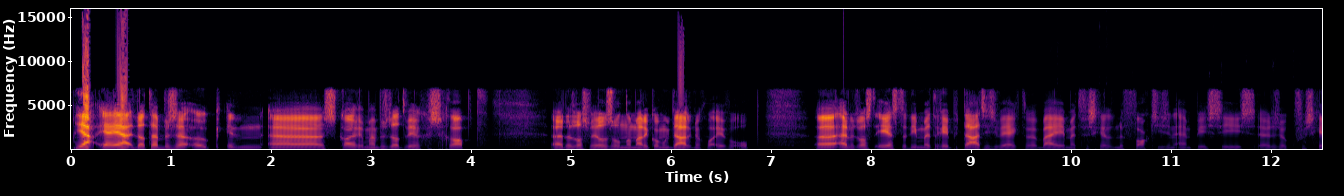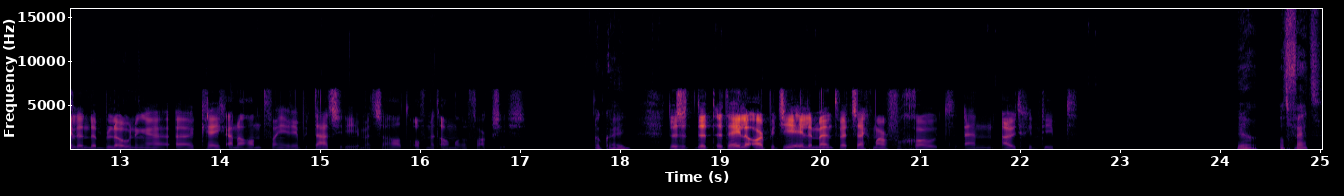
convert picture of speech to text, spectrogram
Ja, ja, ja, dat hebben ze ook in eh, Skyrim hebben ze dat weer geschrapt. Eh, dat was wel heel zonde, maar daar kom ik dadelijk nog wel even op. Eh, en het was het eerste die met reputaties werkte, waarbij je met verschillende facties en NPC's eh, dus ook verschillende beloningen eh, kreeg aan de hand van je reputatie die je met ze had of met andere facties. Oké. Dus het, het, het hele RPG-element werd zeg maar vergroot en uitgediept. Ja, wat vet.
